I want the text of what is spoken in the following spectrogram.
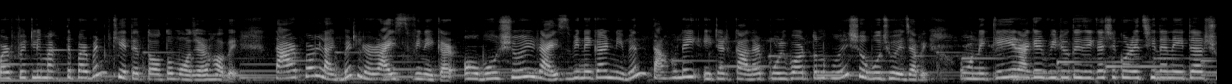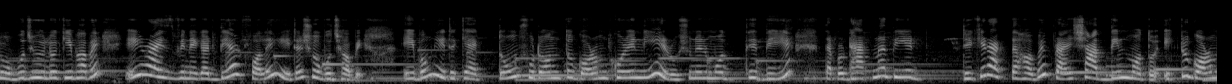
পারফেক্টলি মাখতে পারবেন, খেতে তত মজার হবে। তারপর লাগবে রাইস ভিনেগার অবশ্যই রাইস ভিনেগার নেবেন, তাহলেই এটার কালার পরিবর্তন হয়ে সবুজ হয়ে যাবে। অনেকেই এর আগের ভিডিওতে জিজ্ঞাসা করেছিলেন এটার সবুজ হইল কীভাবে? এই রাইস ভিনেগার দেওয়ার ফলে এটা সবুজ হবে। এবং এটাকে একদম ফুটন্ত গরম করে নিয়ে রসুনের মধ্যে দিয়ে, তারপর ঢাকনা দিয়ে ঢেকে রাখতে হবে প্রায় সাত দিন মতো। একটু গরম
